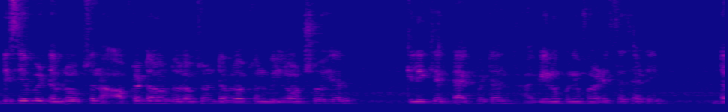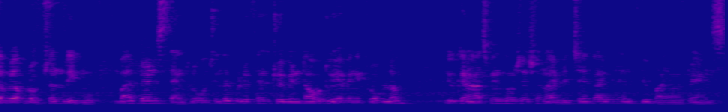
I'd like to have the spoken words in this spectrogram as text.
disable developer option after turn off developer option developer option will not show here. Click here back button. Again open your additional setting developer option remove bye friends. Thanks for watching the video. Friends do you have any doubt do you have any problem? You can ask me in conversation i will check. I will help you. Bye my friends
